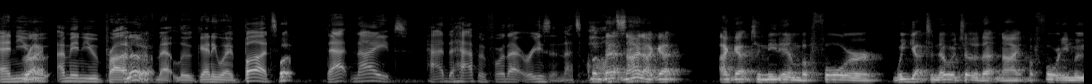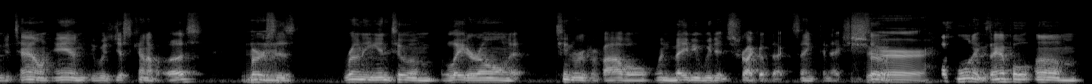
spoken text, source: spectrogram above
and you. Right. I mean, you probably would have met Luke anyway, but, But- that night had to happen for that reason. That's But that night, I got I got to meet him before we got to know each other. That night before he moved to town, and it was just kind of us Mhm. versus running into him later on at Tin Roof Revival when maybe we didn't strike up that same connection. So Sure. that's one example. Um,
